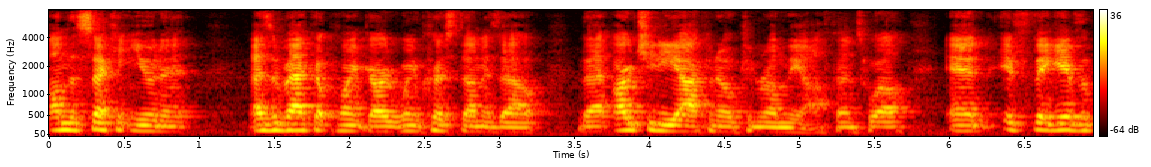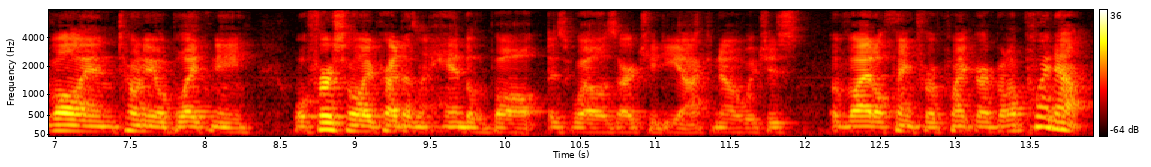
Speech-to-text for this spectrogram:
on the second unit as a backup point guard when Kris Dunn is out that Arcidiacono can run the offense well. And if they gave the ball to Antonio Blakeney, well, first of all, he probably doesn't handle the ball as well as Arcidiacono, which is a vital thing for a point guard. But I'll point out,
